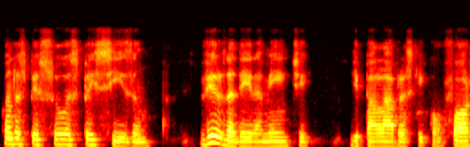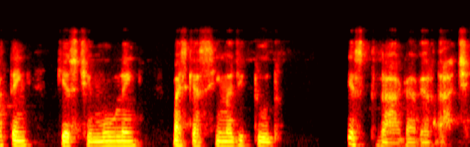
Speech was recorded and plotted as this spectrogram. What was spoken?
quando as pessoas precisam verdadeiramente de palavras que confortem, que estimulem, mas que, acima de tudo, estraga a verdade.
